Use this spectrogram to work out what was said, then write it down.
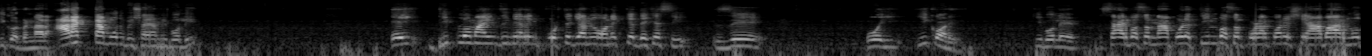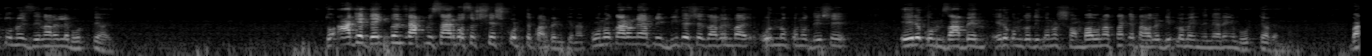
কি করবেন আর আরেকটা মূল বিষয় আমি বলি, এই ডিপ্লোমা ইঞ্জিনিয়ারিং পড়তে গিয়ে আমি অনেককে দেখেছি যে ওই ই করে, কি বলে, চার বছর না পড়ে তিন বছর পড়ার পরে সে আবার নতুন ওই জেনারেলে ভর্তি হয়। তো আগে দেখবেন যে আপনি চার বছর শেষ করতে পারবেন কিনা। কোনো কারণে আপনি বিদেশে যাবেন বা অন্য কোনো দেশে এরকম যাবেন, এরকম যদি কোনো সম্ভাবনা থাকে, তাহলে ডিপ্লোমা ইঞ্জিনিয়ারিংয়ে ভর্তি হবেন না। বা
